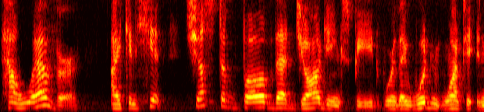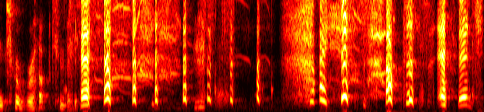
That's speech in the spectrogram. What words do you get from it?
However, I can hit just above that jogging speed where they wouldn't want to interrupt me. I just saw this image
